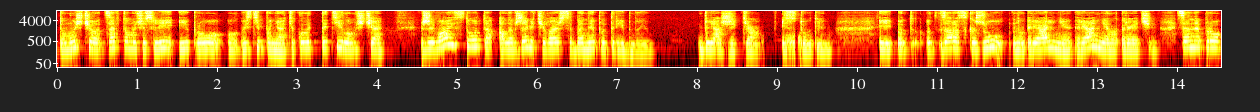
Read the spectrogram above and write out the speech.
тому що це в тому числі і про ось ці поняття, коли ти тілом ще жива істота, але вже відчуваєш себе непотрібною для життя істотою. І от, от зараз скажу ну, реальні, реальні речі. Це не про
